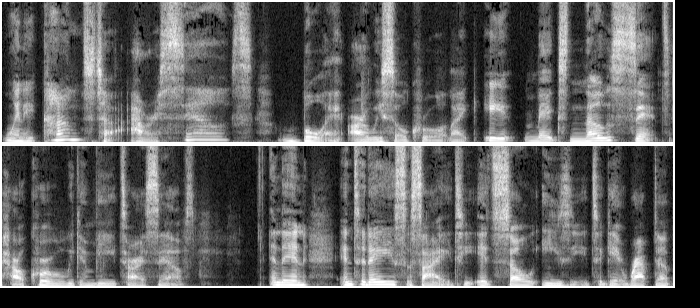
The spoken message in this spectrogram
when it comes to ourselves, boy, are we so cruel. Like it makes no sense how cruel we can be to ourselves. And then in today's society, it's so easy to get wrapped up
